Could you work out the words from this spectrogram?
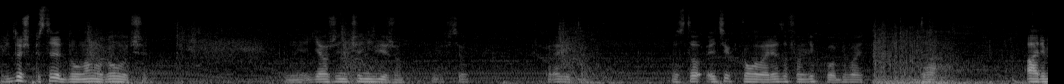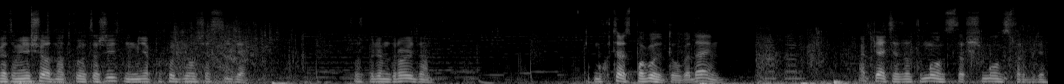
Предыдущий пистолет был намного лучше. Я уже ничего не вижу. Все в крови-то. Зато этих головорезов он легко убивает. Да. А, ребята, у меня еще одна откуда-то жизнь, но меня, походу, дела сейчас съедят. Ж, берем дроида. Мы хоть раз погоду-то угадаем. Опять этот монстр, монстр, блин.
